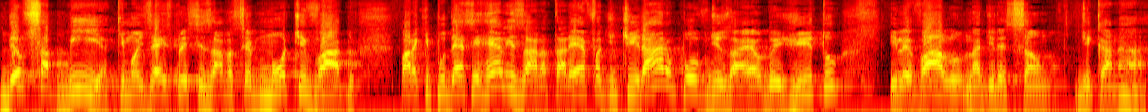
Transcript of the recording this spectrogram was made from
Deus sabia que Moisés precisava ser motivado para que pudesse realizar a tarefa de tirar o povo de Israel do Egito e levá-lo na direção de Canaã.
